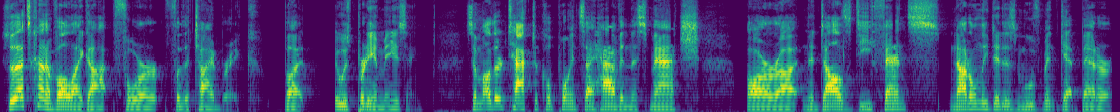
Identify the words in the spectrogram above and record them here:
So that's kind of all I got for for the tiebreak, but it was pretty amazing. Some other tactical points I have in this match are uh, Nadal's defense. Not only did his movement get better,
